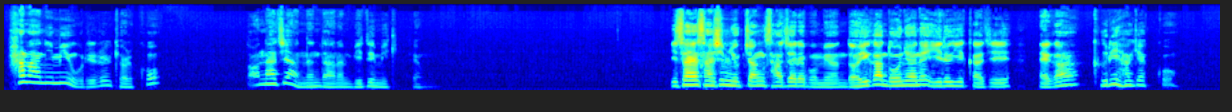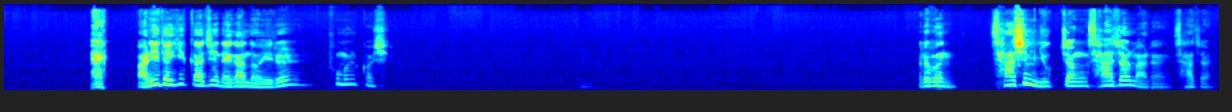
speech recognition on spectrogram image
하나님이 우리를 결코 떠나지 않는다는 믿음이기 때문에. 이사야 46장 4절에 보면 너희가 노년에 이르기까지 내가 그리하겠고 백발이 되기까지 내가 너희를 품을 것이라. 여러분 46장 4절 말은 4절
